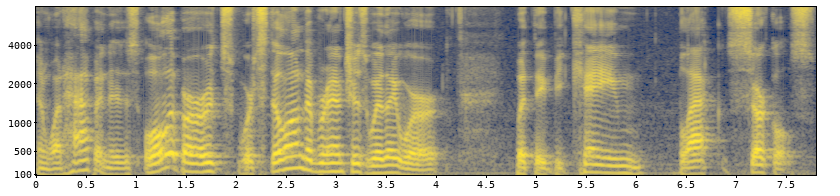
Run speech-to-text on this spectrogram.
And what happened is all the birds were still on the branches where they were, but they became black circles.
